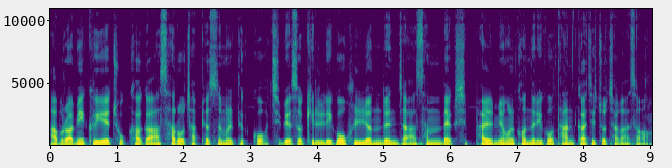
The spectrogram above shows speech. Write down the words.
아브라함이 그의 조카가 사로잡혔음을 듣고 집에서 길리고 훈련된 자 318명을 거느리고 단까지 쫓아가서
